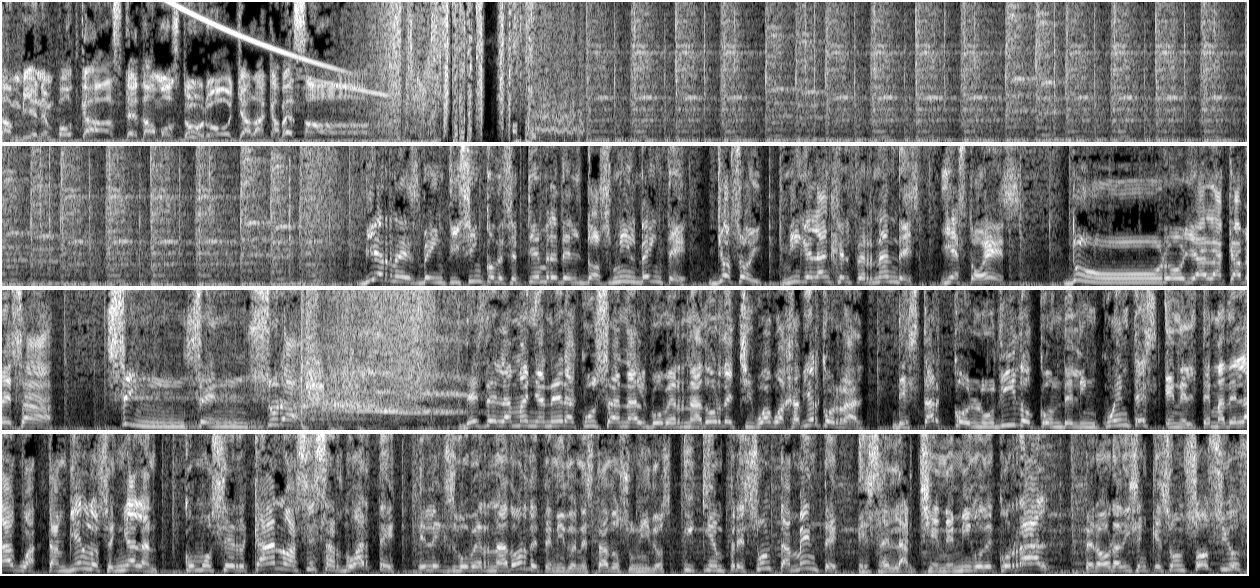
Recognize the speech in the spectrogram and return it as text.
También en podcast te damos duro y a la cabeza. Viernes 25 de septiembre del 2020. Yo soy Miguel Ángel Fernández y esto es Duro y a la cabeza, sin censura. Desde la mañanera acusan al gobernador de Chihuahua, Javier Corral, de estar coludido con delincuentes en el tema del agua. También lo señalan como cercano a César Duarte, el exgobernador detenido en Estados Unidos y quien presuntamente es el archienemigo de Corral. Pero ahora dicen que son socios.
